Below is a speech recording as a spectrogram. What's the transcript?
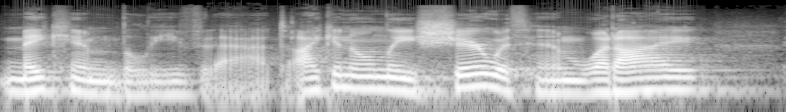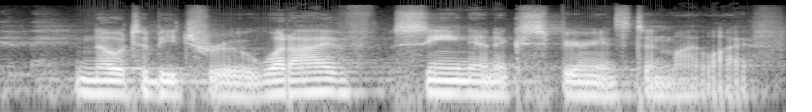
make him believe that. I can only share with him what I know to be true, what I've seen and experienced in my life.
